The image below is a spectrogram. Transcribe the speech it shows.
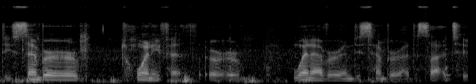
December 25th or whenever in December I decide to.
